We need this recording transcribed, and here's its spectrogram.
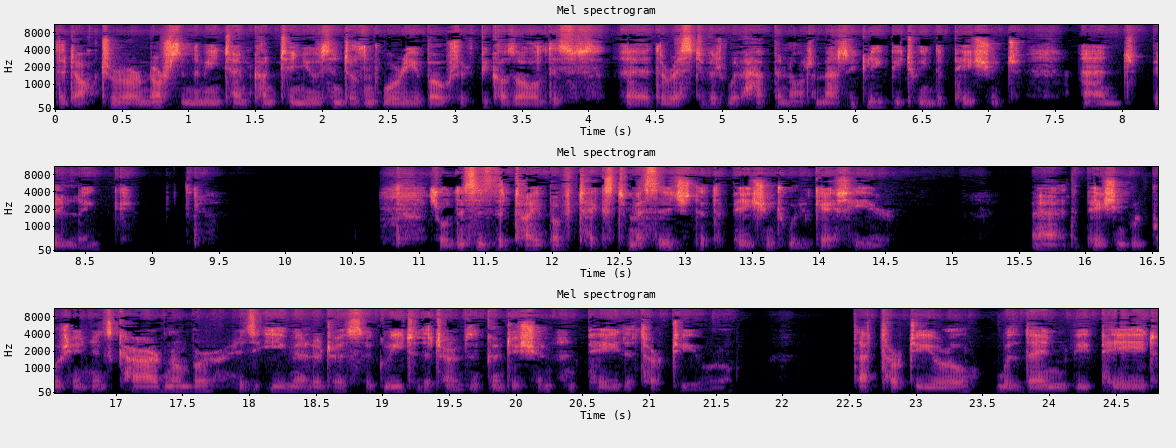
The doctor or nurse in the meantime continues and doesn't worry about it because all this, uh, the rest of it will happen automatically between the patient and Billink. So this is the type of text message that the patient will get here. Uh, the patient will put in his card number, his email address, agree to the terms and condition, and pay the 30 euro. That 30 euro will then be paid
